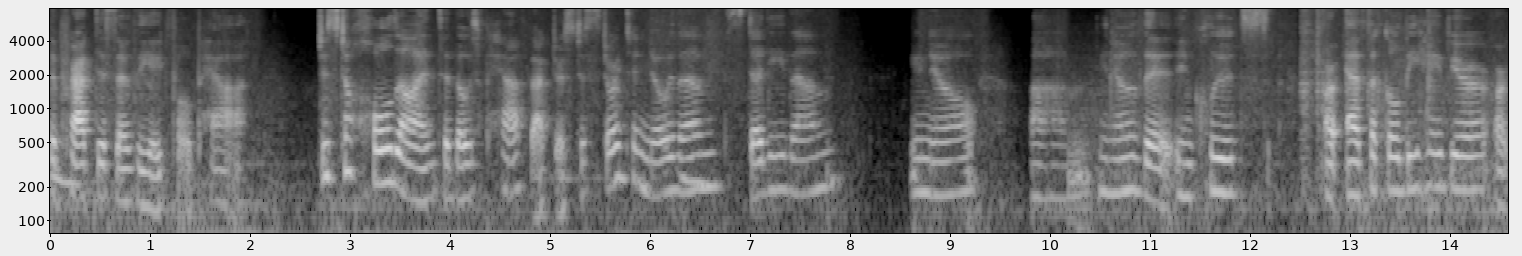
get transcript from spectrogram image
the practice of the Eightfold Path. Just to hold on to those path factors, to start to know them, study them, you know, um, you know, that includes our ethical behavior, our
